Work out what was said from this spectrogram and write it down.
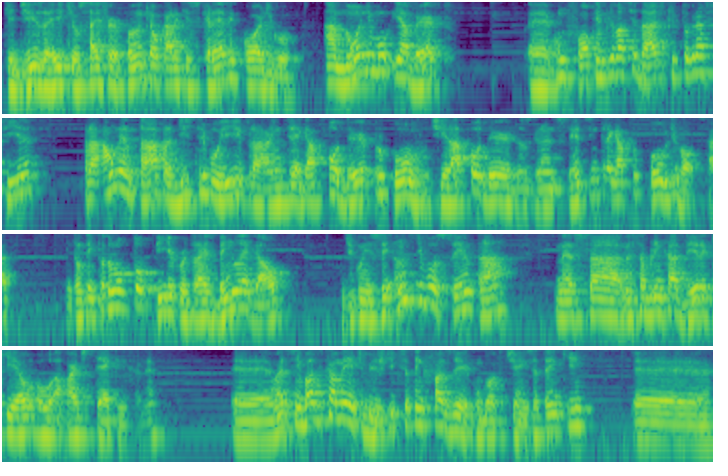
que diz aí que o cypherpunk é o cara que escreve código anônimo e aberto, é, com foco em privacidade criptografia, para aumentar, para distribuir, para entregar poder para o povo, tirar poder dos grandes centros e entregar para o povo de volta, sabe? Então tem toda uma utopia por trás bem legal de conhecer antes de você entrar nessa, nessa brincadeira que é a parte técnica, né? É, mas assim, basicamente, bicho, o que, que você tem que fazer com blockchain? Você tem que é,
